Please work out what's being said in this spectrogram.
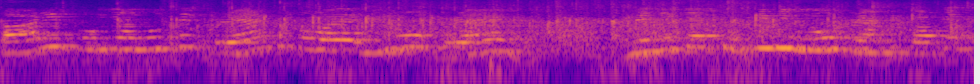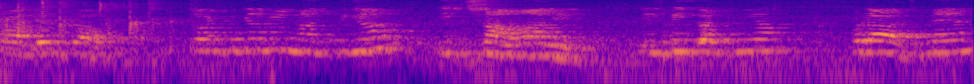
ਸਾਰੀ ਕੁੜੀਆਂ ਨੂੰ ਤੇ ਬ੍ਰਾਂਡ ਪਵਾਇਆ ਨਿਊ ਬ੍ਰਾਂਡ ਮੈਨੇ ਕਿਹਾ, ਤੁਸੀਂ ਵੀ ਨਿਊ ਬ੍ਰਾਂਡ ਪਾ ਕੇ ਕਾਲਜ ਜਾਓ। ਤੁਹਾਡੀਆਂ ਦੀਆਂ ਇੱਛਾਵਾਂ ਨੇ। ਇਸ ਦੀ ਕਰਦੀਆਂ ਭਰਾਜ ਮੈਮ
